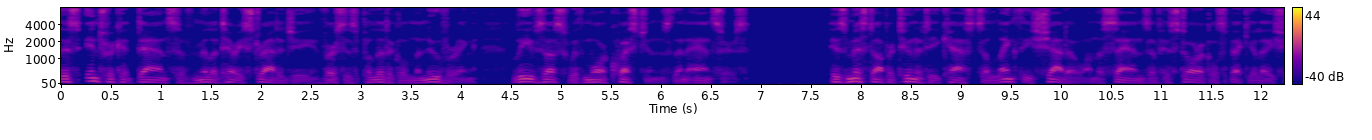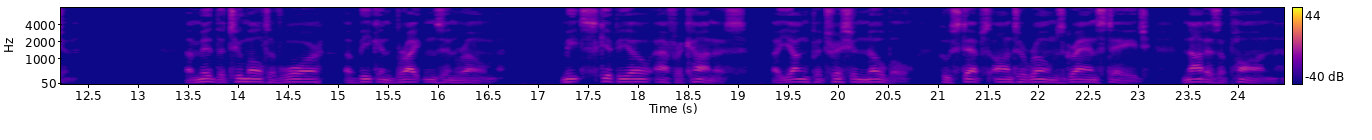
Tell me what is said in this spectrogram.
This intricate dance of military strategy versus political maneuvering leaves us with more questions than answers. His missed opportunity casts a lengthy shadow on the sands of historical speculation. Amid the tumult of war, a beacon brightens in Rome. Meet Scipio Africanus, a young patrician noble who steps onto Rome's grand stage not as a pawn,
